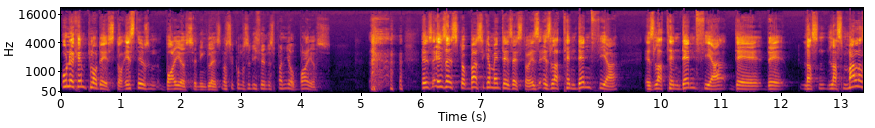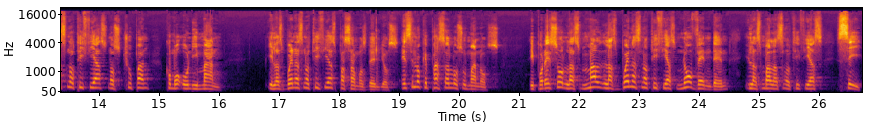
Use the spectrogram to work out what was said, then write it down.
Un ejemplo de esto, este es un bias en inglés, no sé cómo se dice en español, bias. es, es esto, básicamente es esto, es, la tendencia, es la tendencia de, de las, las malas noticias nos chupan como un imán y las buenas noticias pasamos de ellos. Eso es lo que pasa a los humanos. Y por eso las, mal, las buenas noticias no venden y las malas noticias sí.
